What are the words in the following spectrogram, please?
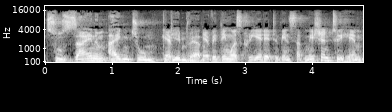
zu seinem Eigentum gegeben werden. Everything was created to be in submission to him,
